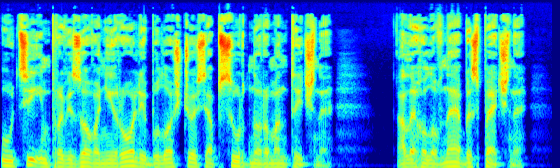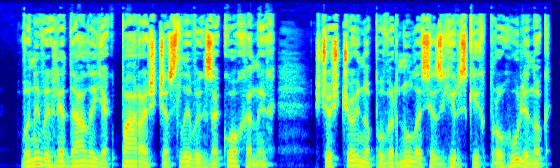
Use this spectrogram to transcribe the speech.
У цій імпровізованій ролі було щось абсурдно романтичне, але головне безпечне. Вони виглядали як пара щасливих закоханих, що щойно повернулася з гірських прогулянок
